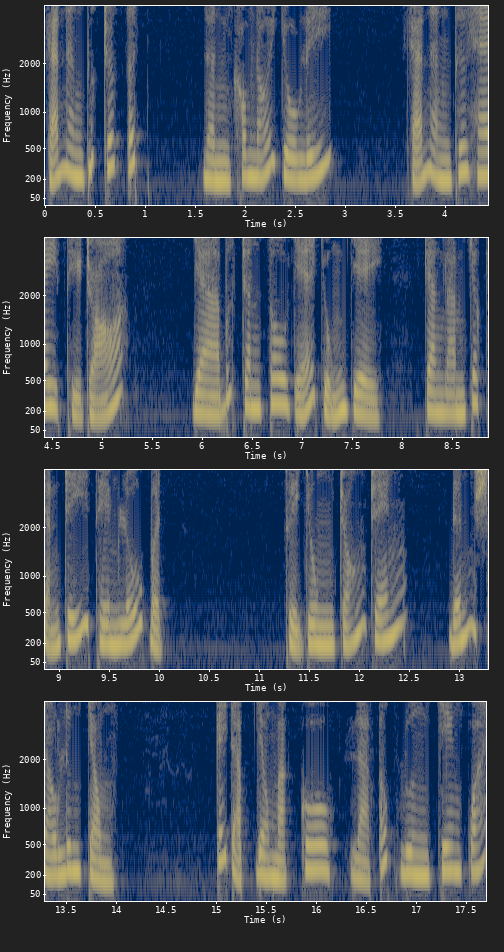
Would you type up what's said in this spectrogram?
Khả năng thức rất ít, nên không nói vô lý. Khả năng thứ hai thì rõ. Và bức tranh tô vẽ dụng về, càng làm cho cảnh trí thêm lố bịch. Thủy Dung trón trán, đến sau lưng chồng. Cái đập vào mặt cô là tóc luân chen quá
